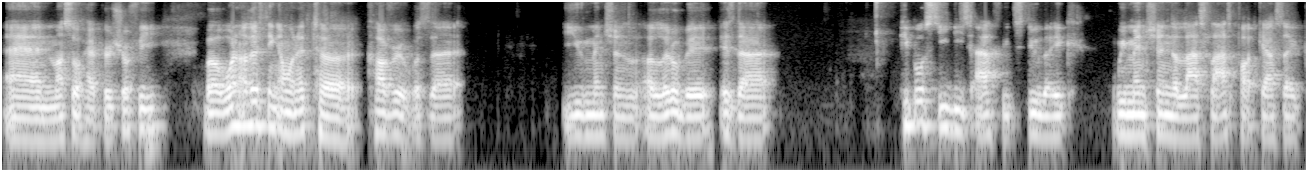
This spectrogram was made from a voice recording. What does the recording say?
and muscle hypertrophy. But one other thing I wanted to cover was that you mentioned a little bit is that people see these athletes do like we mentioned the last last podcast like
